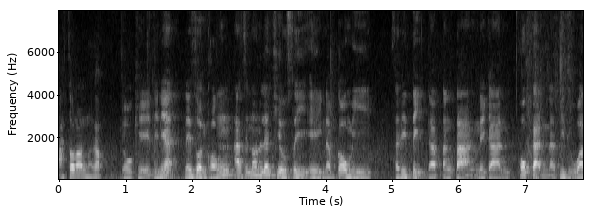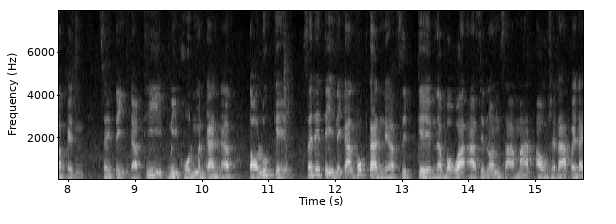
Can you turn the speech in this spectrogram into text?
อาร์เซนอลนะครับโอเค ทีเนี้ยในส่วนของอาร์เซนอลและเชลซีเองนะครับก็มี สถิตินะครับต่างๆ ในการพบกันนะที่ถือว่าเป็นสถิตินะครับที่มีผลเหมือนกันนะครับต่อลูกเกม สถิติในการพบกันเนี่ยครับ 10 เกมนะบอกว่าอาร์เซนอลสามารถเอาชนะไปได้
